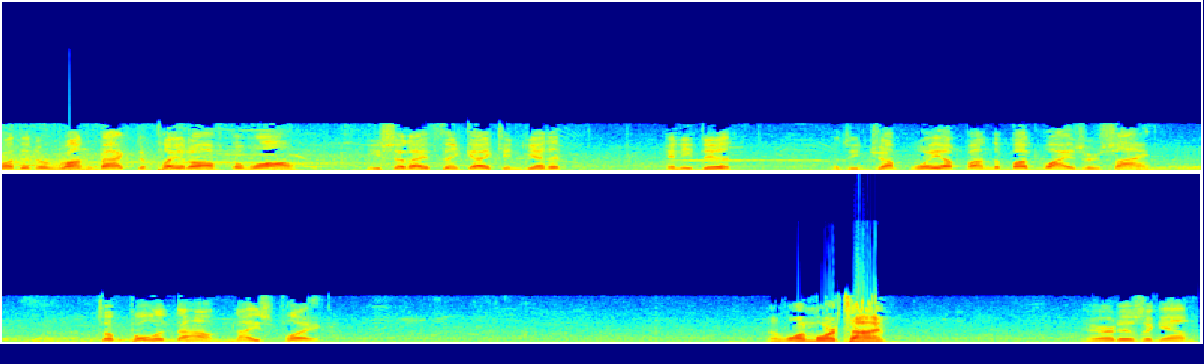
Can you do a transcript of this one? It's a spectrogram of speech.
whether to run back to play it off the wall. He said, I think I can get it. And he did. As he jumped way up on the Budweiser sign to pull it down. Nice play. And one more time. There it is again.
